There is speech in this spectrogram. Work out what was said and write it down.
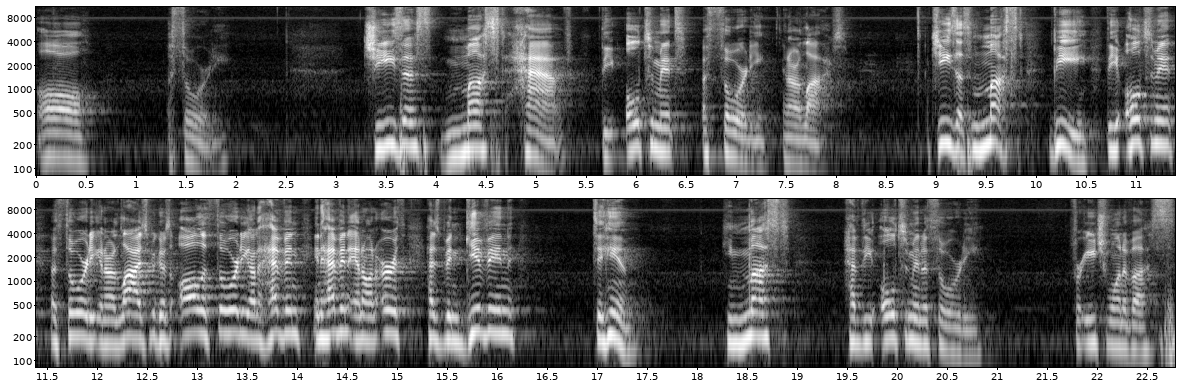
All authority. Jesus must have the ultimate authority in our lives. Jesus must be the ultimate authority in our lives because all authority on heaven in heaven and on earth has been given to him. He must have the ultimate authority for each one of us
